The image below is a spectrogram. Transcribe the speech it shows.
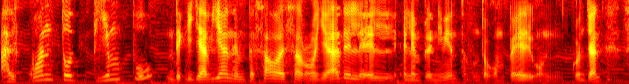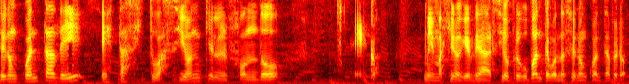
¿al cuánto tiempo de que ya habían empezado a desarrollar el, emprendimiento junto con Pedro y con, Jan, se dieron cuenta de esta situación que en el fondo, eh, me imagino que debe haber sido preocupante cuando se dieron cuenta, pero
